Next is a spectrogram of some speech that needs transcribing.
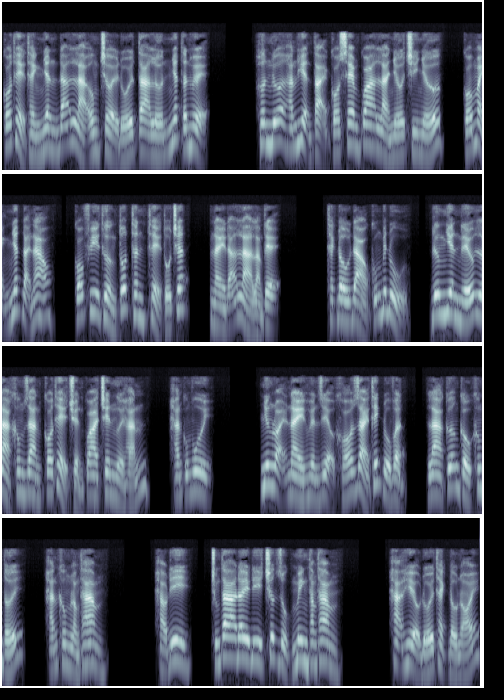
có thể thành nhân đã là ông trời đối ta lớn nhất tấn huệ. Hơn nữa hắn hiện tại có xem qua là nhớ trí nhớ, có mạnh nhất đại não, có phi thường tốt thân thể tố chất, này đã là làm tệ. Thạch đầu đảo cũng biết đủ, đương nhiên nếu là không gian có thể chuyển qua trên người hắn, hắn cũng vui. Nhưng loại này huyền diệu khó giải thích đồ vật, là cưỡng cầu không tới, hắn không lòng tham. Hảo đi, chúng ta đây đi trước dục minh thăm thăm. Hạ hiểu đối thạch đầu nói.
